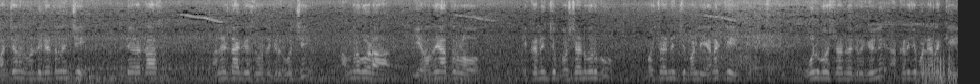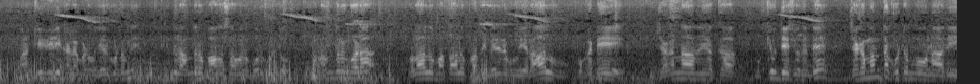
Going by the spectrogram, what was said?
మధ్యాహ్నం రెండు గంటల నుంచి విద్యావికాస్ అనిల్ టాకీస్ రోడ్ దగ్గరికి వచ్చి అందరూ కూడా ఈ రథయాత్రలో ఇక్కడి నుంచి బస్ స్టాండ్ వరకు బస్ స్టాండ్ నుంచి మళ్ళీ వెనక్కి ఓల్డ్ బస్ స్టాండ్ దగ్గరికి వెళ్ళి అక్కడి నుంచి మళ్ళీ వెనక్కి మన టీటీడీ కళ్యాణ చేరుకుంటుంది. ఇందులో అందరూ భాగస్వాములను కోరుకుంటూ మనందరం కూడా కులాలు మతాలు ప్రతి వేరేటప్పుడు వీరాలు ఒకటే. జగన్నాథ్ యొక్క ముఖ్య ఉద్దేశం ఏంటంటే జగమంత కుటుంబం నాది.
